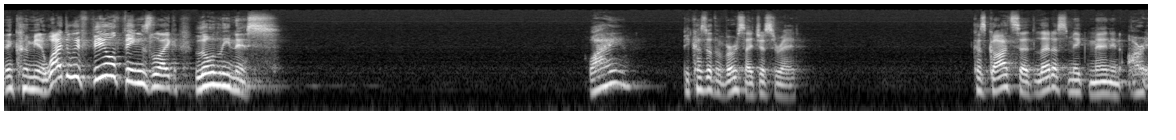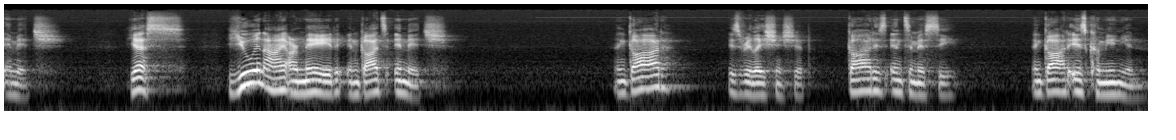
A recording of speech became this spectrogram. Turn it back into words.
and communion? Why do we feel things like loneliness? Why? Because of the verse I just read. Because God said, Let us make men in our image. Yes, you and I are made in God's image. And God is relationship, God is intimacy, and God is communion.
